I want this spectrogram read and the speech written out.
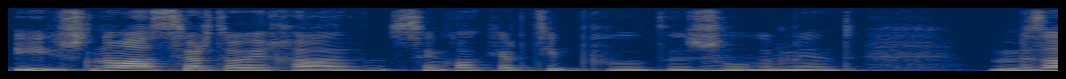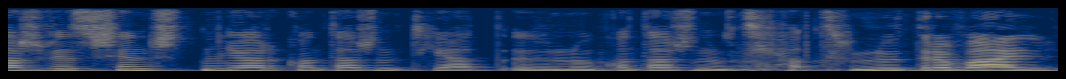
Isto não há certo ou errado, sem qualquer tipo de uhum. julgamento, uhum. mas às vezes sentes-te melhor quando estás no teatro, no, quando estás no, teatro, no trabalho,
